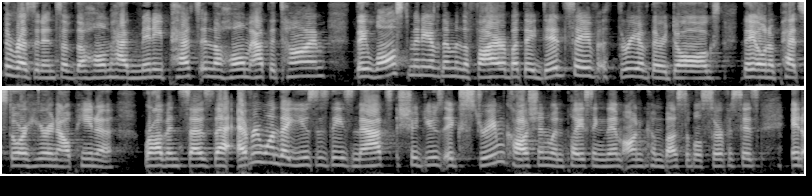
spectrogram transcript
The residents of the home had many pets in the home at the time. They lost many of them in the fire, but they did save three of their dogs. They own a pet store here in Alpena. Robin says that everyone that uses these mats should use extreme caution when placing them on combustible surfaces and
